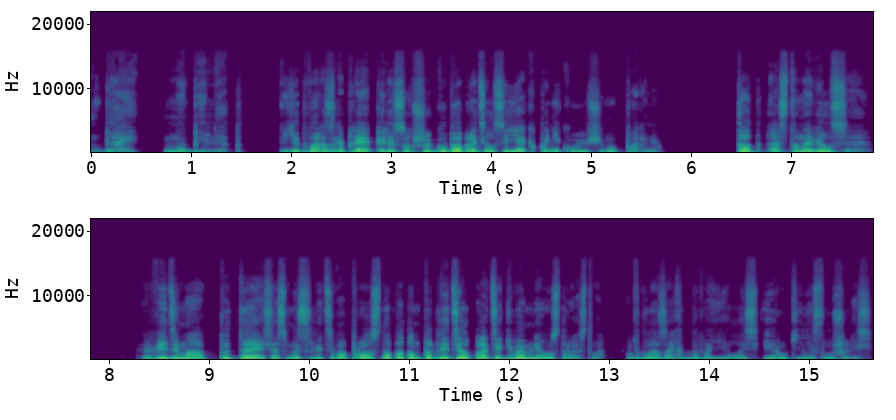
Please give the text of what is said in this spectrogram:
«Дай мобилет!» Едва разлепляя пересохшие губы, обратился я к паникующему парню. Тот остановился, видимо, пытаясь осмыслить вопрос, но потом подлетел, протягивая мне устройство. В глазах двоилось, и руки не слушались.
